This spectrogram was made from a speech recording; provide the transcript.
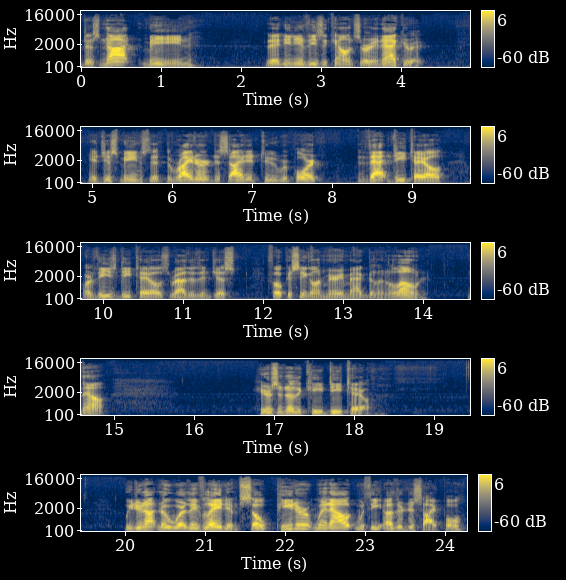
does not mean that any of these accounts are inaccurate. It just means that the writer decided to report that detail or these details rather than just focusing on Mary Magdalene alone. Now, here's another key detail. We do not know where they've laid him. So Peter went out with the other disciple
